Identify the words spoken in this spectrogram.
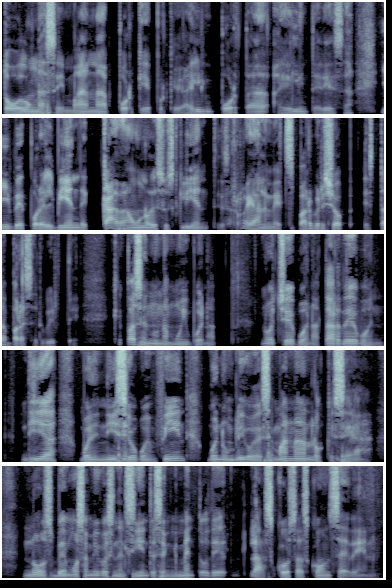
toda una semana. ¿Por qué? Porque a él importa, a él interesa y ve por el bien de cada uno de sus clientes. Real Mets Barbershop está para servirte. Que pasen una muy buena noche, buena tarde, buen día, buen inicio, buen fin, buen ombligo de semana, lo que sea. Nos vemos amigos en el siguiente segmento de Las cosas con Seven.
